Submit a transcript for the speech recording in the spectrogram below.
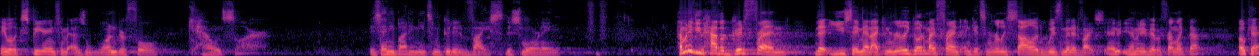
they will experience him as wonderful counselor. Does anybody need some good advice this morning? How many of you have a good friend that you say, man, I can really go to my friend and get some really solid wisdom and advice? How many of you have a friend like that? Okay,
